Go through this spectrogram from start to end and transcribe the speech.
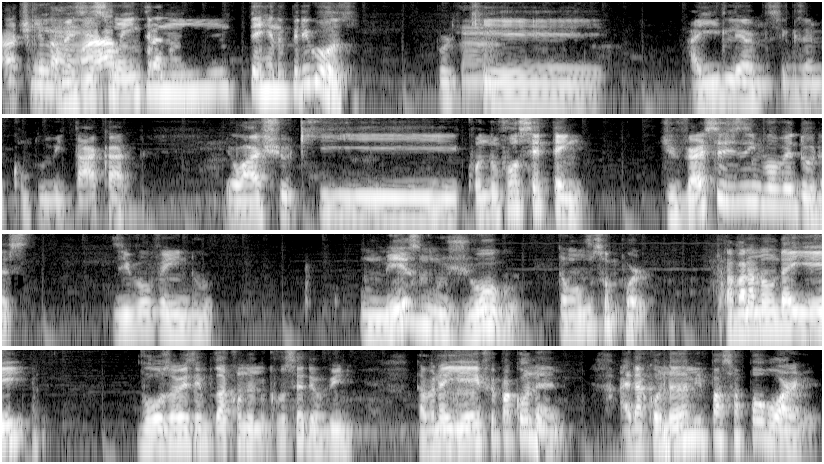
Acho que não. Mas, mas... isso entra num terreno perigoso. Porque. Hum. Aí, Leandro, se quiser me complementar, cara, eu acho que quando você tem diversas desenvolvedoras desenvolvendo o mesmo jogo, então vamos supor, tava na mão da EA, vou usar o exemplo da Konami que você deu, Vini. Tava na EA e foi pra Konami. Aí da Konami passa pra Warner.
